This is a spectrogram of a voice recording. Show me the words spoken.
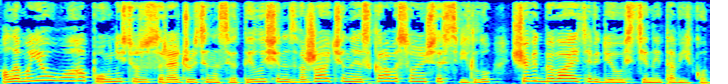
Але моя увага повністю зосереджується на святилищі, незважаючи на яскраве сонячне світло, що відбивається від його стіни та вікон.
